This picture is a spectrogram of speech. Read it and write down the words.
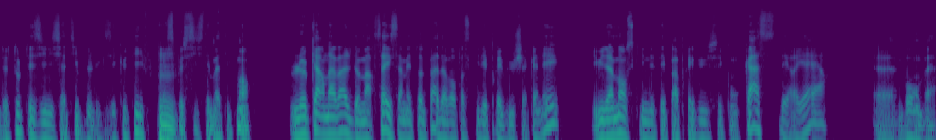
de toutes les initiatives de l'exécutif, mmh. parce que systématiquement, le carnaval de Marseille, ça ne m'étonne pas d'abord parce qu'il est prévu chaque année. Évidemment, ce qui n'était pas prévu, c'est qu'on casse derrière. Euh, bon, ben,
